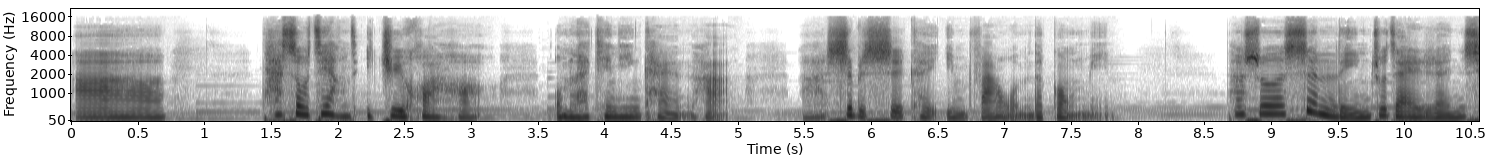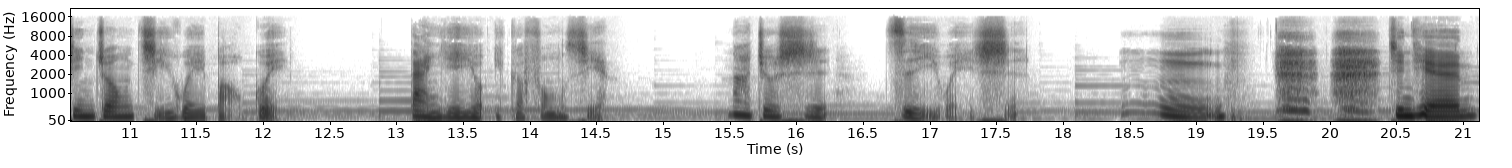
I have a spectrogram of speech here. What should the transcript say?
啊。他说这样子一句话哈，我们来听听看哈啊，是不是可以引发我们的共鸣？他说：“圣灵住在人心中极为宝贵。”但也有一个风险，那就是自以为是。嗯，今天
